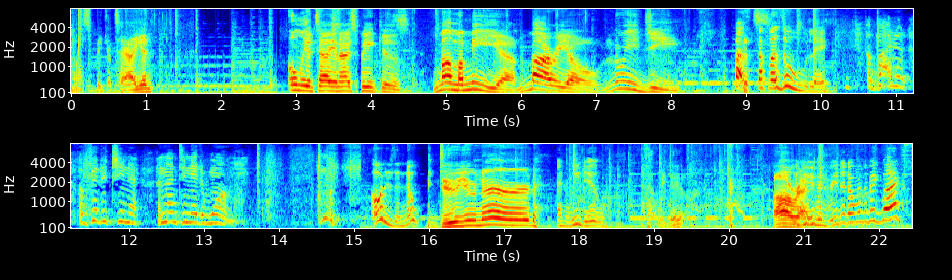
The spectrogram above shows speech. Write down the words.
I don't speak Italian. Only Italian I speak is Mamma Mia, Mario, Luigi. Pasta That's- fazoole. A bottle of fettuccine in 1981. Oh, there's a note. Do you nerd? And we do. That we do. All Can you even read it over the big box?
